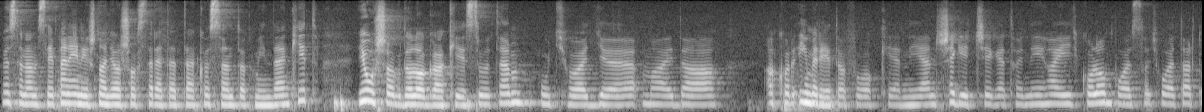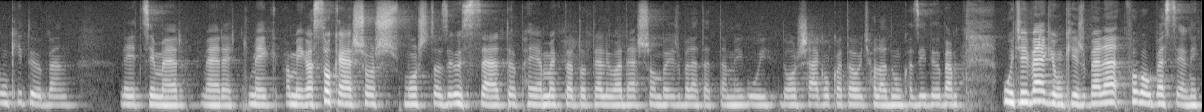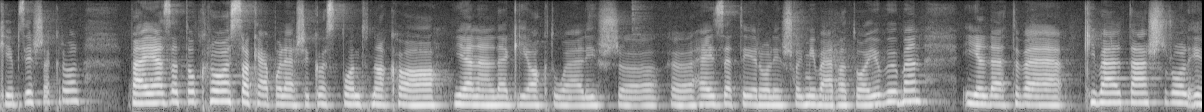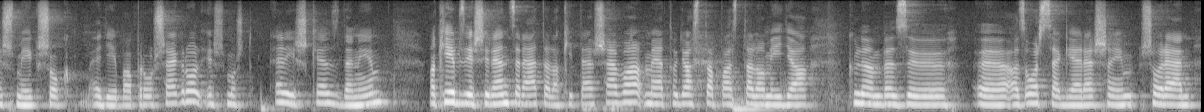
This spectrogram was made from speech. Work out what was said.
Köszönöm szépen, én is nagyon sok szeretettel köszöntök mindenkit. Jó sok dologgal készültem, úgyhogy majd a, akkor Imrétől fogok kérni ilyen segítséget, hogy néha így kolompolsz, hogy hol tartunk időben. Léci, mert, mert még, még a szokásos, most az ősszel több helyen megtartott előadásomba is beletettem még új donságokat, ahogy haladunk az időben. Úgyhogy vágjunk is bele, fogok beszélni képzésekről, pályázatokról, szakápolási központnak a jelenlegi aktuális helyzetéről, és hogy mi várható a jövőben, illetve kiváltásról, és még sok egyéb apróságról, és most el is kezdeném a képzési rendszer átalakításával, mert hogy azt tapasztalom így a különböző az országjárásaim során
